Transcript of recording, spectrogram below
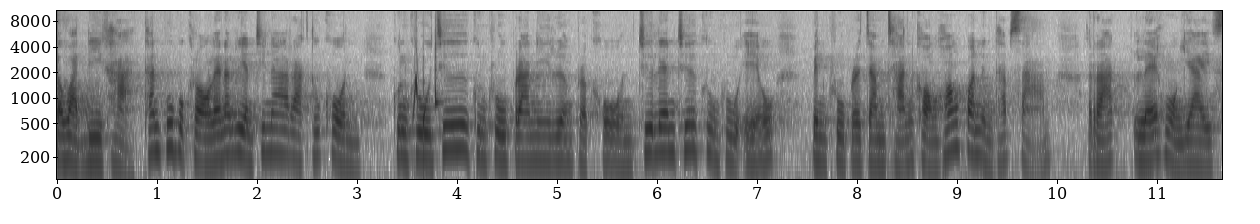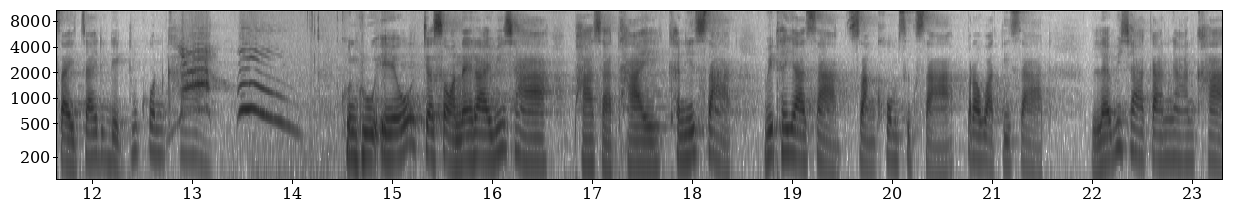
สวัสดีค่ะ ท่านผู้ปกครองและนักเรียนที่น่ารักทุกคน คุณครูชื่อคุณครูปราณีเรืองประโคน ชื่อเล่นชื่อคุณครูเอล เป็นครูประจำชั้นของห้องป .1 ทับ3รักและห่วงใยใส่ใจเด็กๆทุกคนค่ะ คุณครูเอลจะสอนในรายวิชา ภาษาไทย คณิตศาสตร์ วิทยาศาสตร์ สังคมศึกษา ประวัติศาสตร์ และวิชาการงานค่ะ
